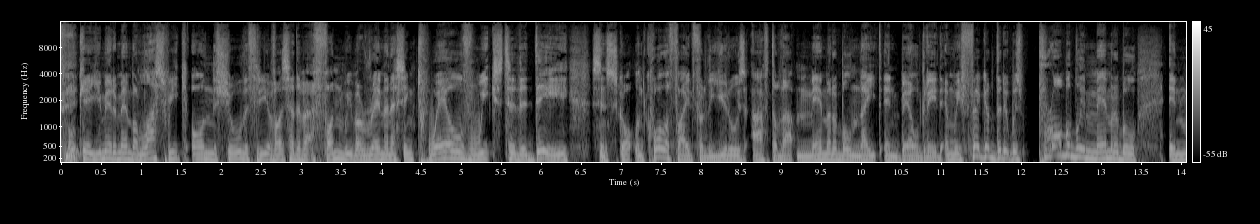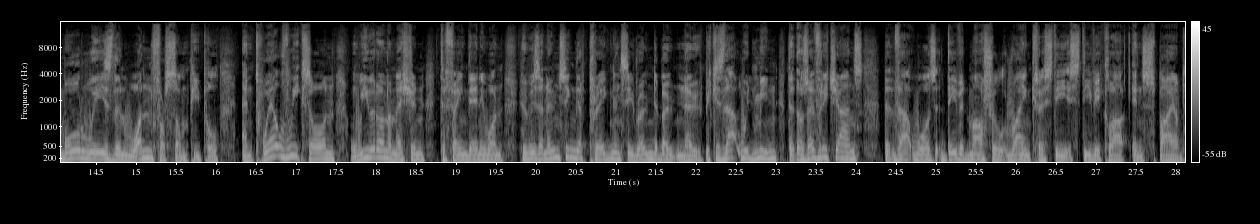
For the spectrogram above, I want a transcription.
Okay, you may remember last week on the show, the three of us had a bit of fun. We were reminiscing 12 weeks to the day since Scotland qualified for the Euros after that memorable night in Belgrade. And we figured that it was probably memorable in more ways than one for some people. And 12 weeks on, we were on a mission to find anyone who was announcing their pregnancy roundabout now, because that would mean that there's every chance that that was David Marshall, Ryan Christie, Stevie Clarke inspired.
